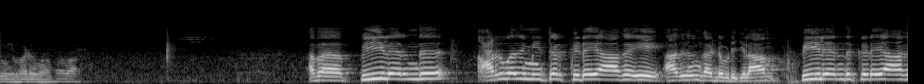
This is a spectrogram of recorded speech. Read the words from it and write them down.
நீங்கள் படுங்க. அப்போ வர அப்போ பியிலேருந்து அறுபது மீட்டர் கிடையாக ஏ அதுவும் கண்டுபிடிக்கலாம். பியிலேருந்து கிடையாக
